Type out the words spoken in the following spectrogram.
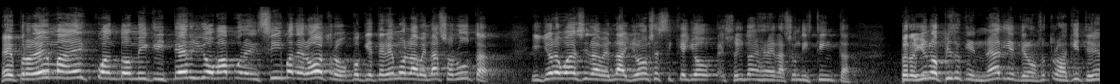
El problema es cuando mi criterio va por encima del otro, porque tenemos la verdad absoluta. Y yo le voy a decir la verdad, yo no sé si que yo soy una generación distinta, pero yo no pienso que nadie de nosotros aquí tiene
